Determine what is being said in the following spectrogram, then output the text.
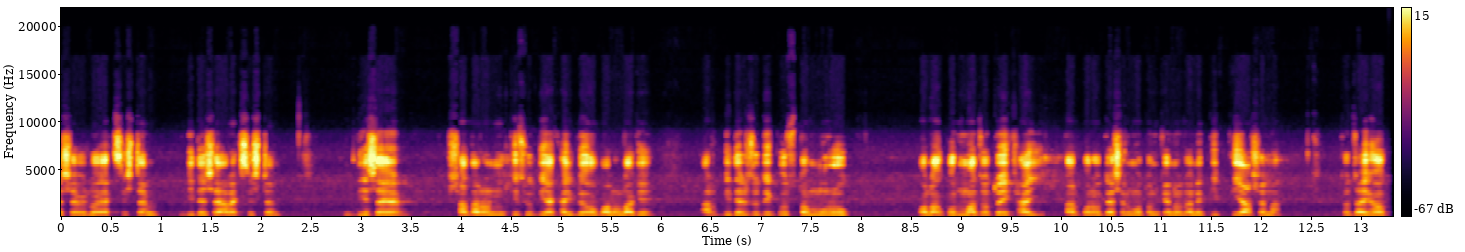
দেশে হইল এক সিস্টেম বিদেশে আর এক সিস্টেম দেশে সাধারণ কিছু দিয়া খাইলেও ভালো লাগে। আর বিদেশ যদি গোস্ত, মুরুগ পোলাও কুরমা যতই খাই, তারপরেও দেশের মতন কেন জানি তৃপ্তি আসে না। তো যাই হোক,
